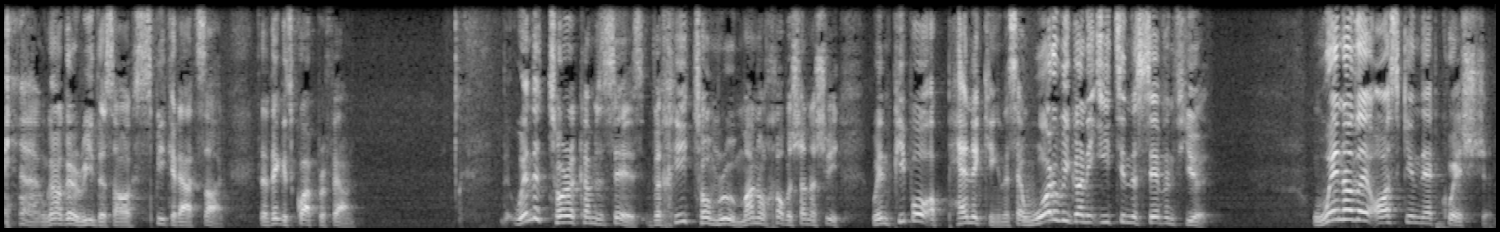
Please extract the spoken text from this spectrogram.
I'm not going to read this. I'll speak it outside. I think it's quite profound. When the Torah comes and says, tomru when people are panicking and they say, What are we going to eat in the seventh year? When are they asking that question?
